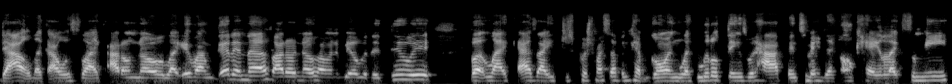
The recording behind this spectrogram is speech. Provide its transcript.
doubt. Like I was like, I don't know, like if I'm good enough, I don't know if I'm gonna be able to do it. But like as I just pushed myself and kept going, like little things would happen to make me like, okay, like for me,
